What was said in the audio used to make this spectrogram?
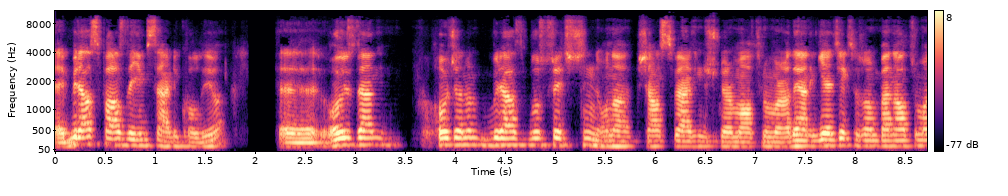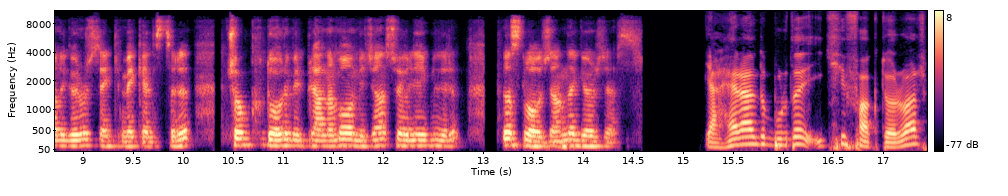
biraz fazla iyimserlik oluyor. O yüzden hocanın biraz bu süreç için ona şans verdiğini düşünüyorum 6 numarada. Yani gelecek sezon ben 6 numarada görürsek McAllister'ı çok doğru bir planlama olmayacağını söyleyebilirim. Nasıl olacağını da göreceğiz. Ya herhalde burada iki faktör var.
